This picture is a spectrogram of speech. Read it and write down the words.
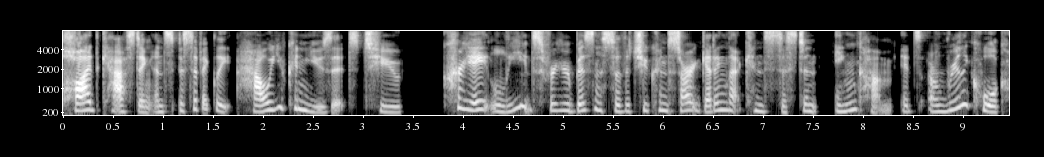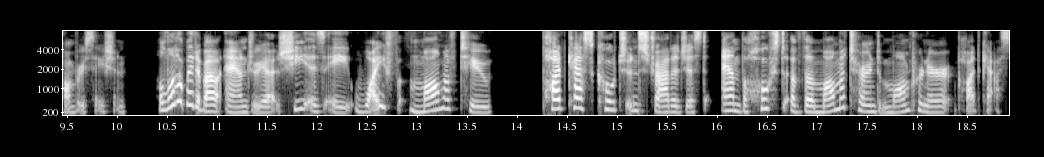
podcasting and specifically how you can use it to create leads for your business so that you can start getting that consistent income. It's a really cool conversation. A little bit about Andria. She is a wife, mom of two, podcast coach and strategist, and the host of the Mama Turned Mompreneur podcast.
